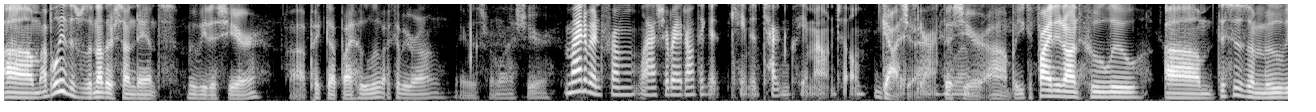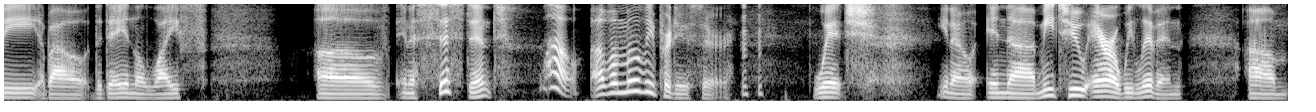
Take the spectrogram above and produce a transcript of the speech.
Um, I believe this was another Sundance movie this year, uh, picked up by Hulu. I could be wrong. Maybe it was from last year. It might have been from last year, but I don't think it came it technically came out until Gotcha. this year. This year. Uh, but you can find it on Hulu. Um, this is a movie about the day in the life of an assistant Whoa. of a movie producer, which, you know, in the Me Too era we live in, um,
